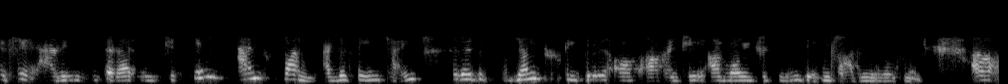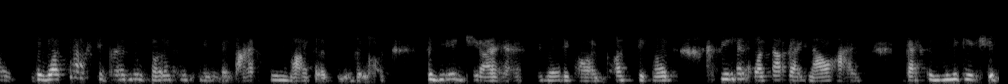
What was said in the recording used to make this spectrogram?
different avenues that are interesting and fun at the same time so that the young people of our country are more interested in taking part in the movement. Uh, the WhatsApp stickers is one of the that I've seen myself use a lot. So be it GIS, you know, record or stickers. I feel like WhatsApp right now has that communication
